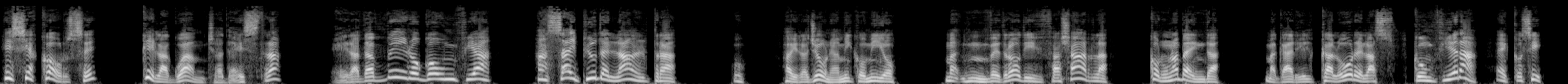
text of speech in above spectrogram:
e si accorse che la guancia destra era davvero gonfia, assai più dell'altra. Oh, hai ragione, amico mio, ma mm, vedrò di fasciarla con una benda. Magari il calore la sgonfierà, ecco sì,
